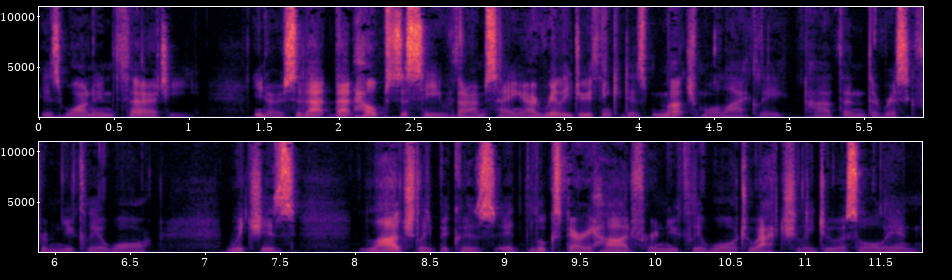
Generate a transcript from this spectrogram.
is one in thirty. You know, so that that helps to see whether I'm saying I really do think it is much more likely uh, than the risk from nuclear war, which is largely because it looks very hard for a nuclear war to actually do us all in.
